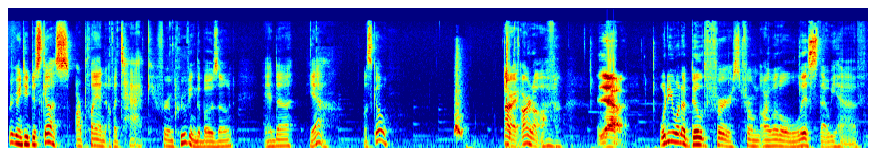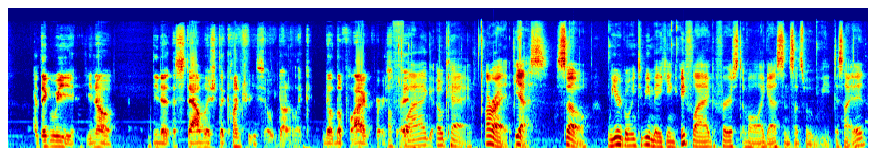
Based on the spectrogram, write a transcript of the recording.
We're going to discuss our plan of attack for improving the Bozone. And uh, yeah, let's go. Alright, Arnov, Yeah, what do you want to build first from our little list that we have? I think we, you know, need to establish the country, so we gotta like build the flag first, A right? flag? Okay. Alright, yes. So, we are going to be making a flag first of all, I guess, since that's what we decided.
